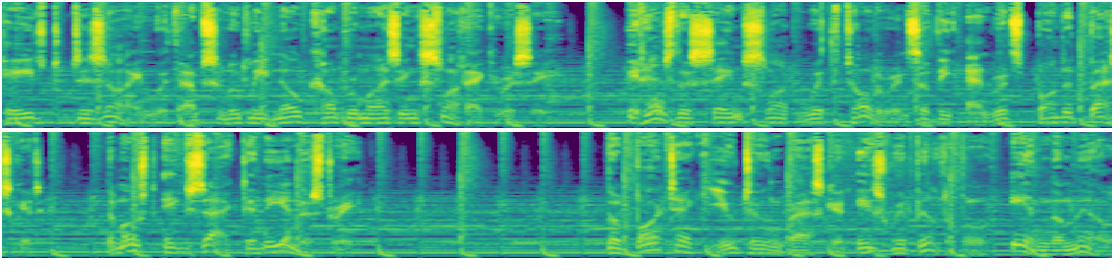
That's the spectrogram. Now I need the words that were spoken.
caged design with absolutely no compromising slot accuracy. It has the same slot width tolerance of the Andritz bonded basket, the most exact in the industry. The Bartec U-Tune basket is rebuildable in the mill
